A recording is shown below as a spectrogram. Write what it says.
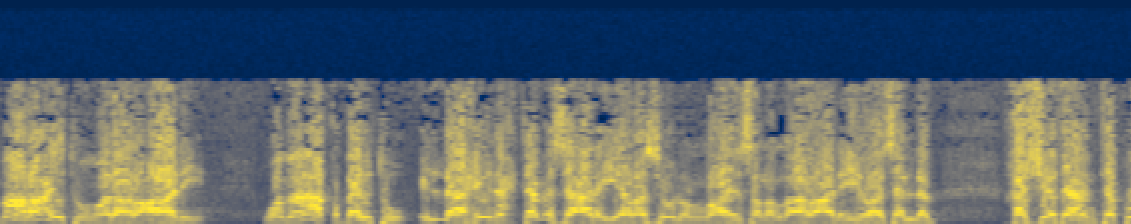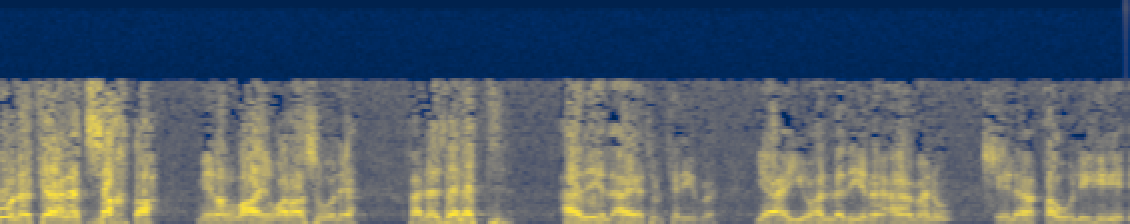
ما رأيته ولا رآني وما أقبلت إلا حين احتبس علي رسول الله صلى الله عليه وسلم خشية أن تكون كانت سخطة من الله ورسوله فنزلت هذه الآية الكريمة. يا أيها الذين آمنوا إلى قوله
